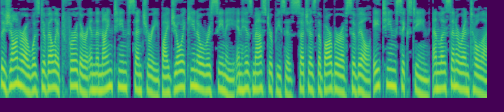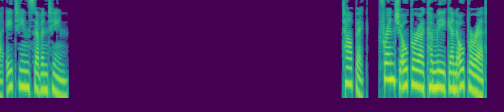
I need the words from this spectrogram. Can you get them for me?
The genre was developed further in the 19th century by Gioacchino Rossini in his masterpieces such as The Barber of Seville (1816) and La Cenerentola (1817). Topic: French opera comique and operette.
